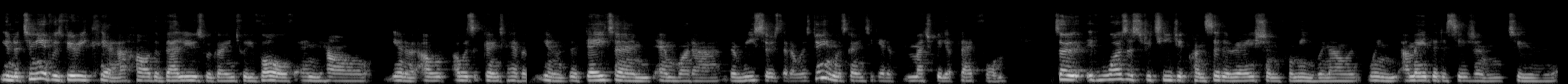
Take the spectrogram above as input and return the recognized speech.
you know, to me, it was very clear how the values were going to evolve and how, you know, I, I was going to have, a, you know, the data and, and what uh, the research that I was doing was going to get a much bigger platform. So it was a strategic consideration for me when I when I made the decision to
